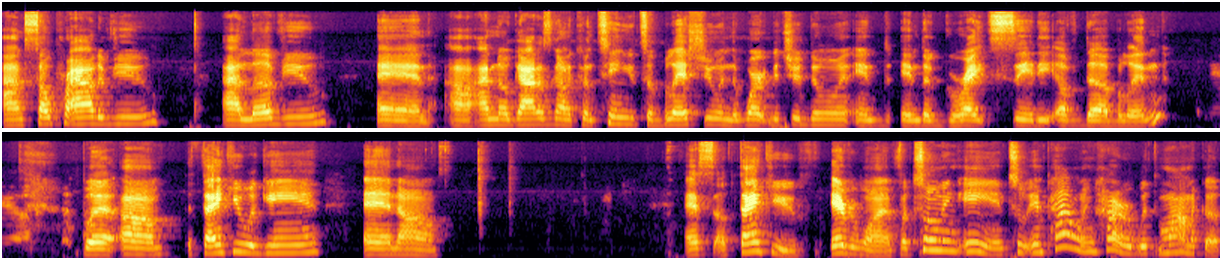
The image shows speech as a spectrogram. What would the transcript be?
i'm so proud of you. I love you. And uh, I know God is going to continue to bless you in the work that you're doing in in the great city of Dublin. But um, thank you again. And um, and so thank you everyone for tuning in to empowering her with Monica.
